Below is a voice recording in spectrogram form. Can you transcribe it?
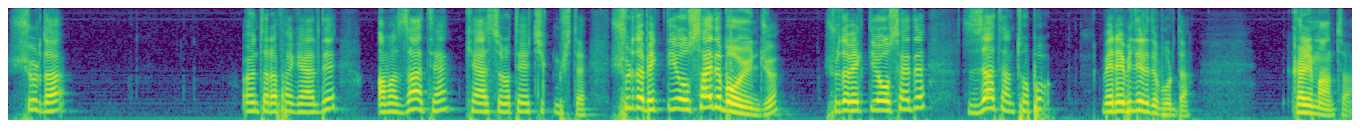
Şurada ön tarafa geldi ama zaten Kelsey rotaya çıkmıştı. Şurada bekliyor olsaydı bu oyuncu, şurada bekliyor olsaydı zaten topu verebilirdi burada. Kalimanto.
